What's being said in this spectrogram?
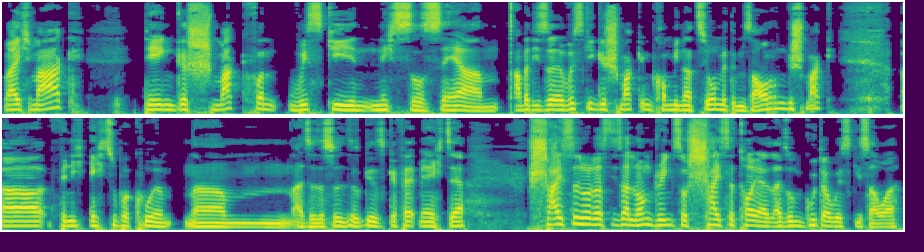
Weil ich mag den Geschmack von Whisky nicht so sehr. Aber diese Whisky-Geschmack in Kombination mit dem sauren Geschmack äh, finde ich echt super cool. Ähm, also das, das gefällt mir echt sehr. Scheiße nur, dass dieser Long Drink so scheiße teuer ist. Also ein guter Whisky Sauer.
